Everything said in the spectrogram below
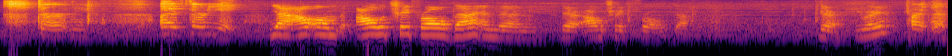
Sturdy. I have 38. Yeah, I'll um, I'll trade for all of that, and then there, I'll trade for all of that. There, you ready? Alright, there.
